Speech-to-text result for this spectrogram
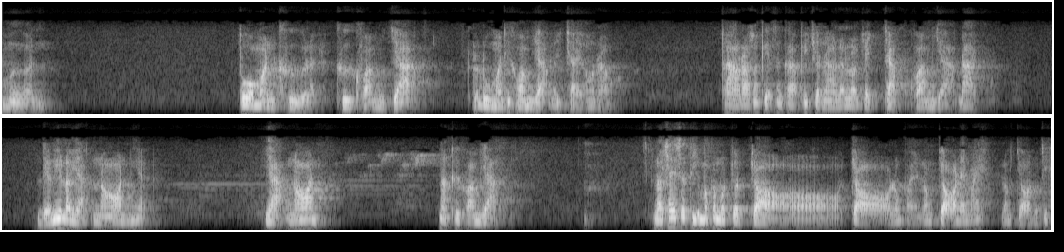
เหมือน ตัวมันคืออะไร คือความอยาก เราดูมาที่ความอยากในใจของเรา ถ้าเราสังเกตสังกาพิจารณาแล้วเราจะจับความอยากได้ เดี๋ยวนี้เราอยากนอนเงี้ย อยากนอน นั่นคือความอยาก เราใช้สติมากำหนดจดจ่อ จ่อลงไป ลองจ่อได้ไหมลองจ่อดูที่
